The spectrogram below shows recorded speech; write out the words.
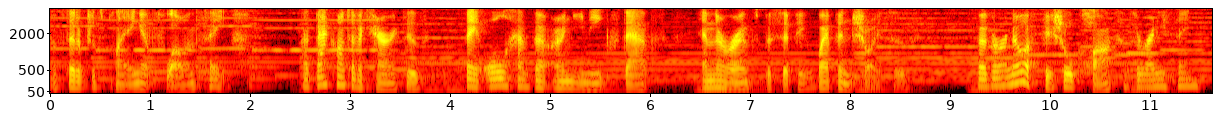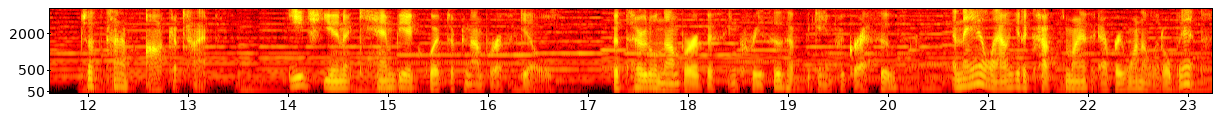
instead of just playing it slow and safe. But back onto the characters, they all have their own unique stats and their own specific weapon choices. Though there are no official classes or anything, just kind of archetypes. Each unit can be equipped with a number of skills. The total number of this increases as the game progresses, and they allow you to customize everyone a little bit.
